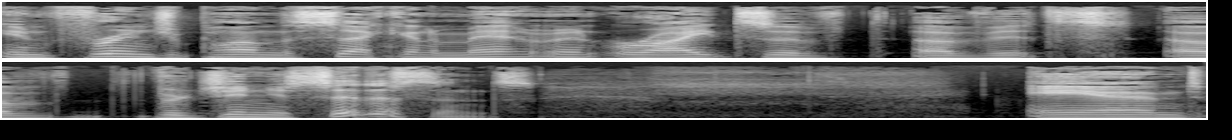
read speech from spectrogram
infringe upon the Second Amendment rights of of its of Virginia citizens. And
